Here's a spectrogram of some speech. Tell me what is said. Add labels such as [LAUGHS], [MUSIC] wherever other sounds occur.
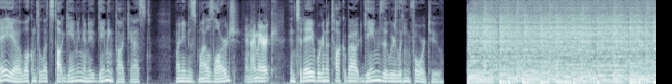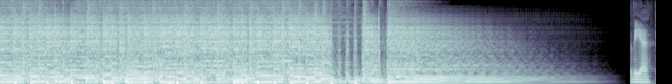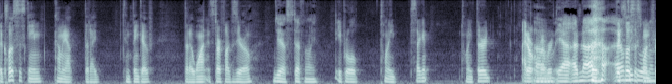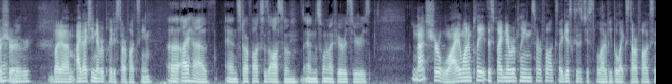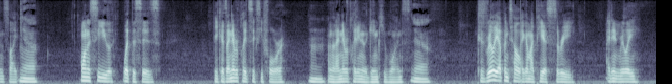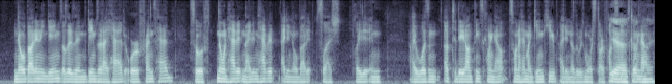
Hey, uh, welcome to Let's Talk Gaming, a new gaming podcast. My name is Miles Large, And I'm Eric. and today we're going to talk about games that we're looking forward to. The uh, the closest game coming out that I can think of that I want is Star Fox Zero, Yes, definitely. April twenty second, twenty third. I don't remember, Um, yeah, I'm not. [LAUGHS] The closest one on for sure. whatever. but um, I've actually never played a Star Fox game. Uh, I have, and Star Fox is awesome, and it's one of my favorite series. Not sure why I want to play it despite never playing Star Fox. I guess because it's just a lot of people like Star Fox, and it's like Yeah, I want to see what this is because I never played sixty four, mm, and then I never played any of the GameCube ones. yeah, because really up until I got my PS3, I didn't really know about any games other than games that I had or friends had. So if no one had it and I didn't have it, I didn't know about it slash played it, and I wasn't up to date on things coming out. So when I had my GameCube, I didn't know there was more Star Fox yeah, games coming out.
